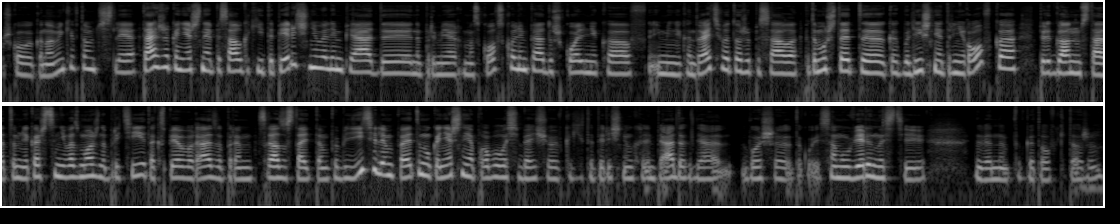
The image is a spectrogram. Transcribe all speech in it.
школу экономики в том числе. Также, конечно, я писала какие-то перечневые Олимпиады, например, Московскую Олимпиаду школьников, имени Кондратьева тоже писала, потому что это как бы лишняя тренировка перед главным стартом. Мне кажется, невозможно прийти и так с первого раза прям сразу стать там победителем, поэтому, конечно, я пробовала себя еще в каких-то перечневых Олимпиадах для больше такой самоуверенности наверное, подготовки тоже.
